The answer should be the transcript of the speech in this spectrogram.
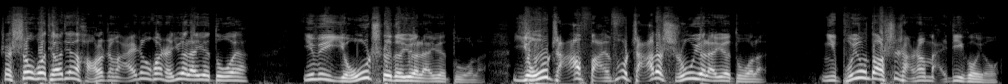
这生活条件好了，怎么癌症患者越来越多呀？”因为油吃的越来越多了，油炸、反复炸的食物越来越多了。你不用到市场上买地沟油，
